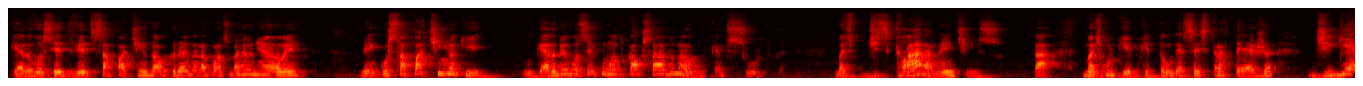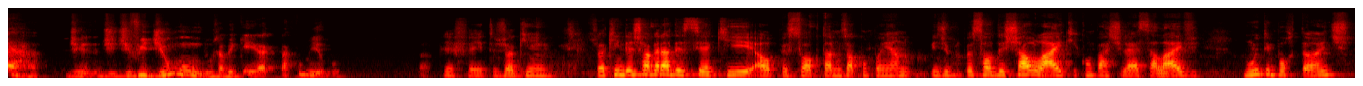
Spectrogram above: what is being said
Quero você ver de sapatinho da Ucrânia na próxima reunião, hein? Vem com o sapatinho aqui. Não quero ver você com outro calçado, não. Que absurdo. Mas diz claramente isso, tá? Mas por quê? Porque estão dessa estratégia de guerra, de, de dividir o mundo, saber quem é que está comigo. Perfeito, Joaquim. Joaquim, deixa eu agradecer aqui ao pessoal que está nos acompanhando, pedir para o pessoal deixar o like, compartilhar essa live, muito importante.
